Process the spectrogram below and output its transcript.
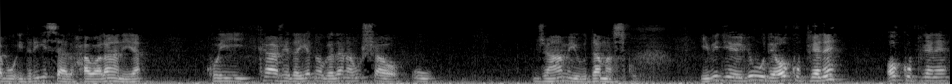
Ebu Idrisa al-Havalanija koji kaže da jednog dana ušao u džamiju u Damasku i vidio je ljude okupljene okupljene e,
